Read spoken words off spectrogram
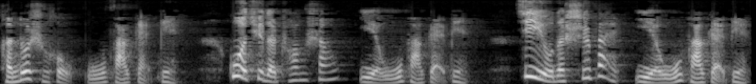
很多时候无法改变，过去的创伤也无法改变，既有的失败也无法改变，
